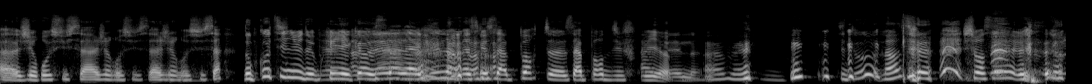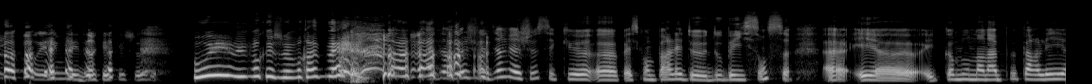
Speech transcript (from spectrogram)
euh, j'ai reçu ça, j'ai reçu ça, j'ai reçu ça. Donc continue de prier comme ça, Amen. Nadine, parce que ça porte, ça porte du fruit. Amen. Amen. C'est tout Non? Je pensais. Aurélie voulait dire quelque chose. Oui, mais il faut que je me rappelle. Je veux dire quelque chose, c'est que, euh, parce qu'on parlait d'obéissance, euh, et, euh, et comme on en a un peu parlé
